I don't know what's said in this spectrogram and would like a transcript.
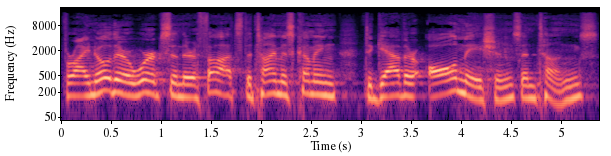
For I know their works and their thoughts. The time is coming to gather all nations and tongues,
